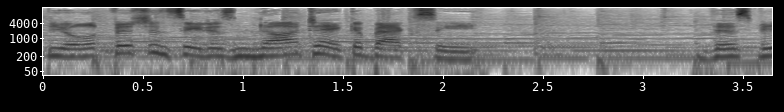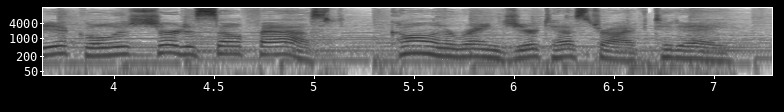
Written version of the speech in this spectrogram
fuel efficiency does not take a backseat. This vehicle is sure to sell fast. Call and arrange your test drive today.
